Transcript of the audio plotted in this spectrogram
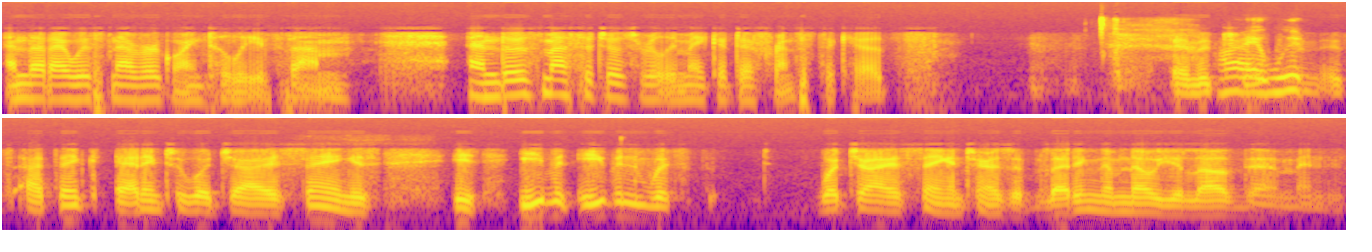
and that I was never going to leave them. And those messages really make a difference to kids. And the children, right, I think, adding to what Jai is saying is, is even even with what Jai is saying in terms of letting them know you love them, and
